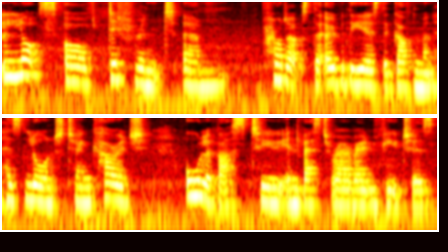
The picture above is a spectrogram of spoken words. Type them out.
lots of different um, products that over the years the government has launched to encourage all of us to invest for our own futures.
